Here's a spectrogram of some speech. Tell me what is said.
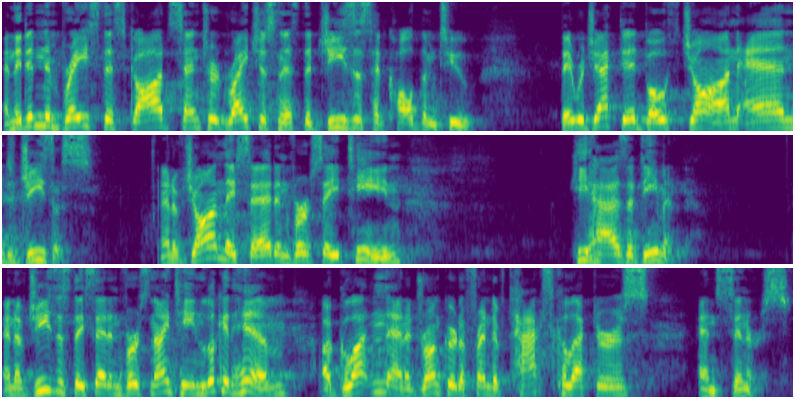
And they didn't embrace this God-centered righteousness that Jesus had called them to. They rejected both John and Jesus. And of John, they said in verse 18, he has a demon. And of Jesus, they said in verse 19, look at him, a glutton and a drunkard, a friend of tax collectors and sinners.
